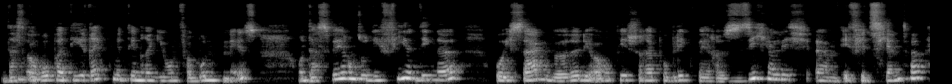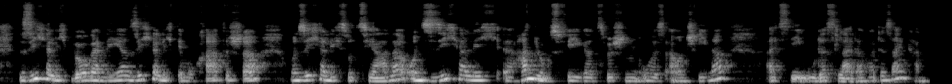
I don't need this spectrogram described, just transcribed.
dass mhm. Europa direkt mit den Regionen verbunden ist. Und das wären so die vier Dinge, wo ich sagen würde, die Europäische Republik wäre sicherlich ähm, effizienter, sicherlich bürgernäher, sicherlich demokratischer und sicherlich sozialer und sicherlich äh, handlungsfähiger zwischen USA und China, als die EU das leider heute sein kann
